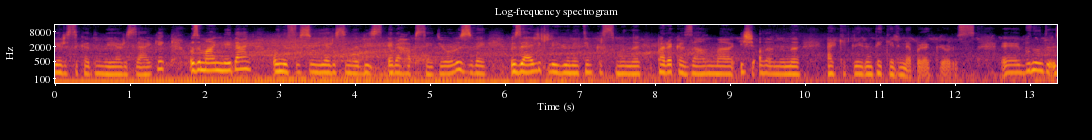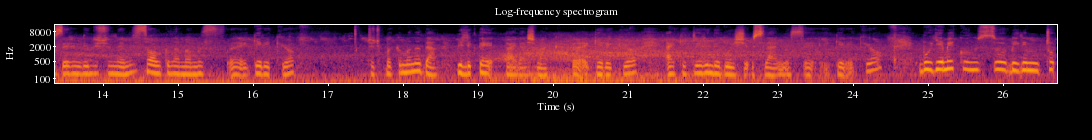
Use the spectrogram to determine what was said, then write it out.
yarısı kadın ve yarısı erkek. O zaman neden o nüfusun yarısını biz eve hapsediyoruz ve özellikle yönetim kısmını, para kazanma, iş alanını erkeklerin tek eline bırakıyoruz? E, bunun da üzerinde düşünmemiz, sorgulamamız e, gerekiyor. Çocuk bakımını da birlikte paylaşmak e, gerekiyor. Erkeklerin de bu işi üstlenmesi gerekiyor. Bu yemek konusu benim çok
